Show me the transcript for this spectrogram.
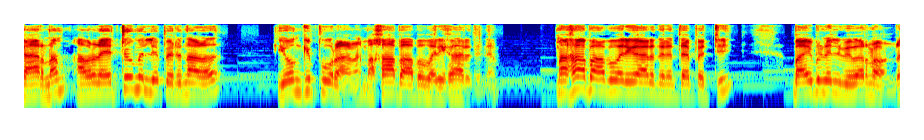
കാരണം അവരുടെ ഏറ്റവും വലിയ പെരുന്നാൾ യോങ്കിപ്പൂറാണ് മഹാപാപ പരിഹാര ദിനം. മഹാപാപ പരിഹാര ദിനത്തെ പറ്റി ബൈബിളിൽ വിവരണമുണ്ട്.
